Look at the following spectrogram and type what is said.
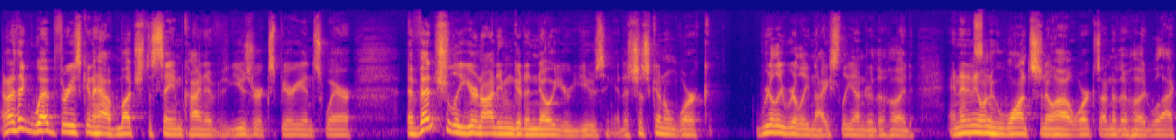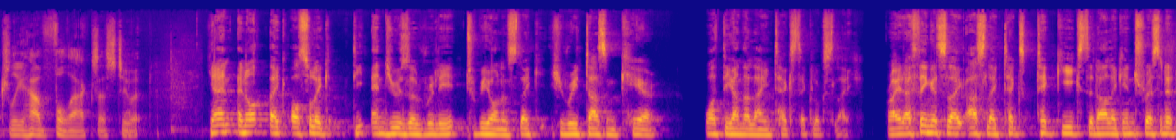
And I think Web3 is going to have much the same kind of user experience where eventually you're not even going to know you're using it. It's just going to work really, really nicely under the hood. And anyone who wants to know how it works under the hood will actually have full access to it. Yeah, and, and like also like the end user really, to be honest, like he really doesn't care what the underlying tech stack looks like. Right. I think it's like us like tech tech geeks that are like interested in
